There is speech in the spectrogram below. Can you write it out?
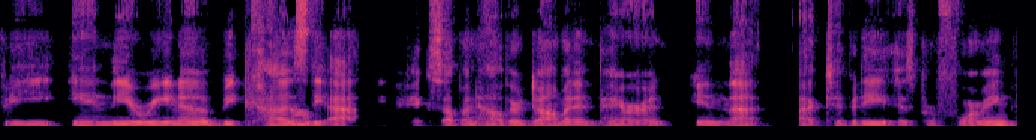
be in the arena because oh. the athlete picks up on how their dominant parent in that activity is performing.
